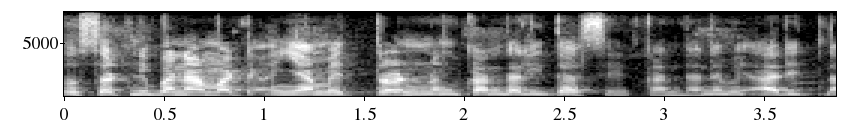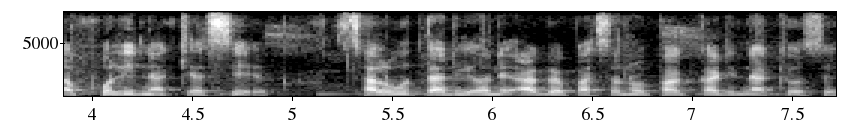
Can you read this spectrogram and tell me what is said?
તો ચટણી બનાવવા માટે અહીંયા અમે ત્રણ નંગ કાંદા લીધા છે. કાંદાને મેં આ રીતના ફોલી નાખ્યા છે. સાલ ઉતારી અને આગળ પાછળનો ભાગ કાઢી નાખ્યો છે.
